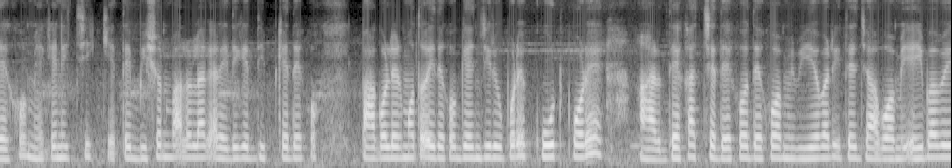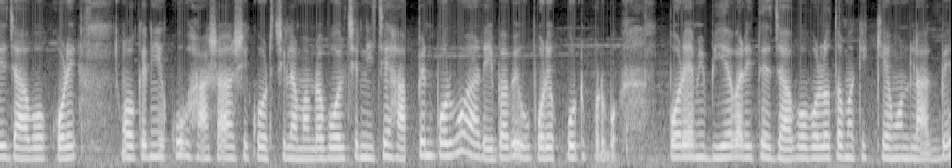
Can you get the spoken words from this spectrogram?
দেখো মেখে নিচ্ছি, খেতে ভীষণ ভালো লাগে। আর এদিকে দীপকে দেখো, পাগলের মতো এই দেখো গেঞ্জির উপরে কুট পরে আর দেখাচ্ছে, দেখো দেখো আমি বিয়েবাড়িতে যাব, আমি এইভাবেই যাব করে ওকে নিয়ে খুব হাসাহাসি করছিলাম। আমরা বলছি, নিচে হাফ প্যান্ট পরবো আর এইভাবে উপরে কোট পরবো। পরে আমি বিয়েবাড়িতে যাব বলো তোমাকে কেমন লাগবে?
